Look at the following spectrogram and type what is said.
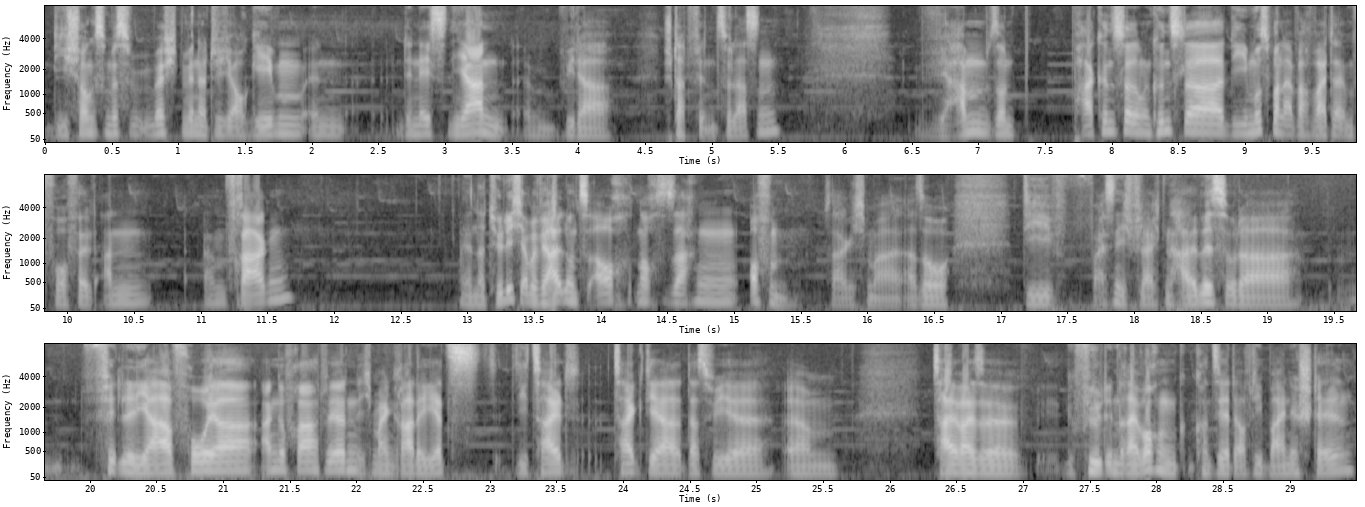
die Chance müssen, möchten wir natürlich auch geben, in den nächsten Jahren ähm, wieder stattfinden zu lassen. Wir haben so ein paar Künstlerinnen und Künstler, die muss man einfach weiter im Vorfeld anfragen. Ja, natürlich, aber wir halten uns auch noch Sachen offen, sage ich mal. Also die, weiß nicht, vielleicht ein halbes oder ein Vierteljahr vorher angefragt werden. Ich meine, gerade jetzt, die Zeit zeigt ja, dass wir ähm, teilweise gefühlt in drei Wochen Konzerte auf die Beine stellen,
